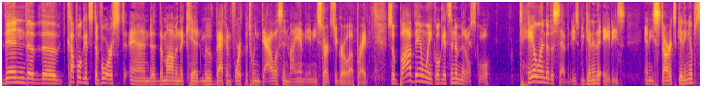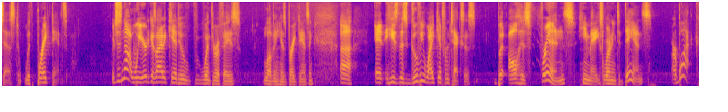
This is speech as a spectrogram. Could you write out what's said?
then the the couple gets divorced, and the mom and the kid move back and forth between Dallas and Miami, and he starts to grow up. Right. So Bob Van Winkle gets into middle school, tail end of the '70s, beginning of the '80s, and he starts getting obsessed with breakdancing, which is not weird because I had a kid who went through a phase loving his breakdancing. Uh, and he's this goofy white kid from Texas, but all his friends he makes learning to dance are black.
